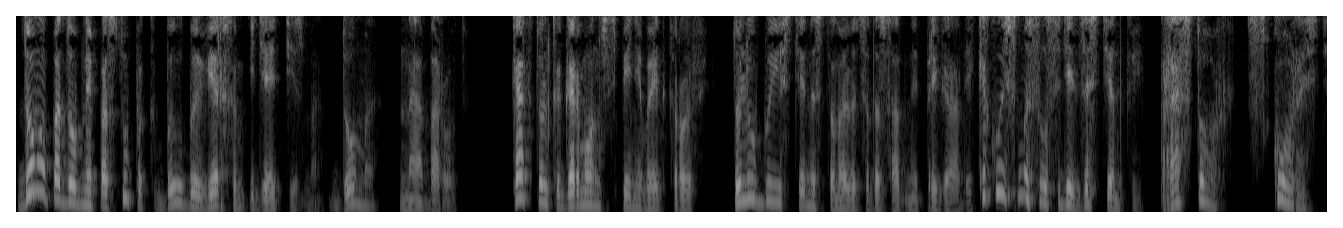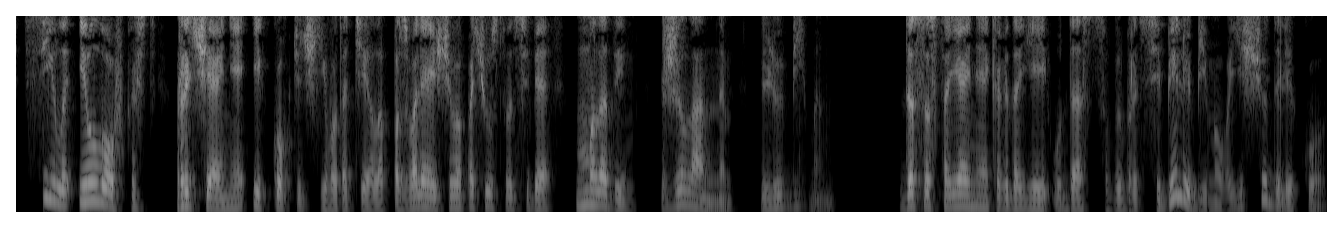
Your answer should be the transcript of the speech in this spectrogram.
Дома подобный поступок был бы верхом идиотизма, дома наоборот. Как только гормон вспенивает кровь, то любые стены становятся досадной преградой. Какой смысл сидеть за стенкой? Простор, скорость, сила и ловкость, рычание и когти чьего-то тела, позволяющего почувствовать себя молодым, желанным, любимым. До состояния, когда ей удастся выбрать себе любимого, еще далеко.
